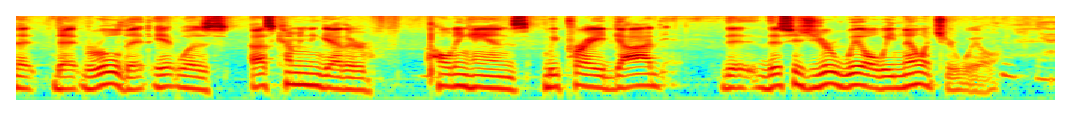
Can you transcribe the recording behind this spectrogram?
that that ruled it. It was us coming together, holding hands. We prayed, God, th- this is your will. We know it's your will. Yeah.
